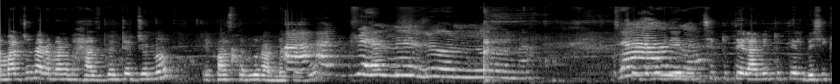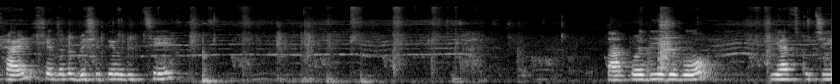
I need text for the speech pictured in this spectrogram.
আমার জন্য আর আমার হাজবেন্ডের জন্য এই পাস্তাগুলো রান্না করব। দিয়ে দিচ্ছি একটু তেল আমি একটু তেল বেশি খাই সেজন্য বেশি তেল দিচ্ছি। তারপরে দিয়ে দেবো পেঁয়াজ কুচি।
